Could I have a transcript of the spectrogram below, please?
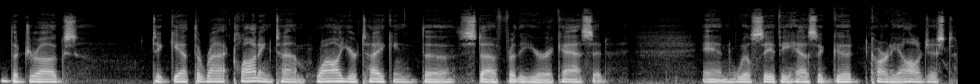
the drugs to get the right clotting time while you're taking the stuff for the uric acid and we'll see if he has a good cardiologist.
